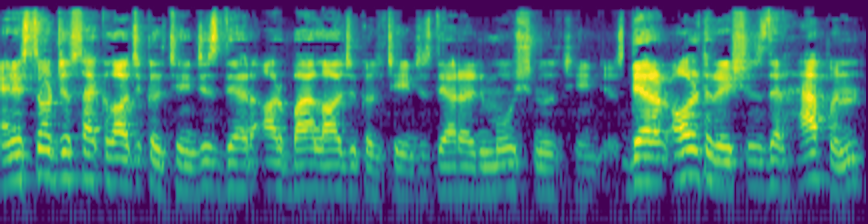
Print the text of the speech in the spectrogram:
And it's not just psychological changes, there are biological changes, there are emotional changes, there are alterations that happen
